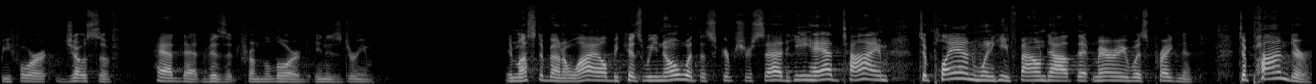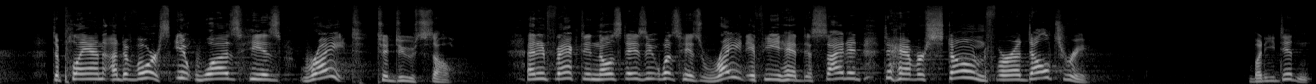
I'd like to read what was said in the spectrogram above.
before Joseph had that visit from the Lord in his dream? It must have been a while because we know what the scripture said. He had time to plan when he found out that Mary was pregnant, to ponder, to plan a divorce. It was his right to do so. And in fact, in those days, it was his right if he had decided to have her stoned for adultery. But he didn't.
